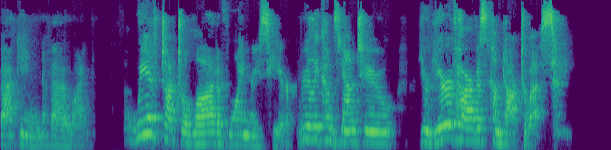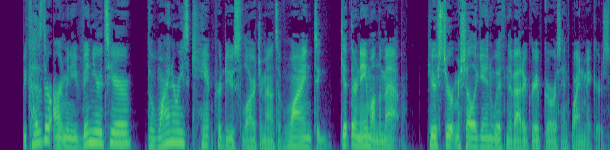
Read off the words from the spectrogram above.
backing Nevada wine. We have talked to a lot of wineries here. It really comes down to your year of harvest, come talk to us. Because there aren't many vineyards here, the wineries can't produce large amounts of wine to get their name on the map. Here's Stuart Michel again with Nevada Grape Growers and Winemakers.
